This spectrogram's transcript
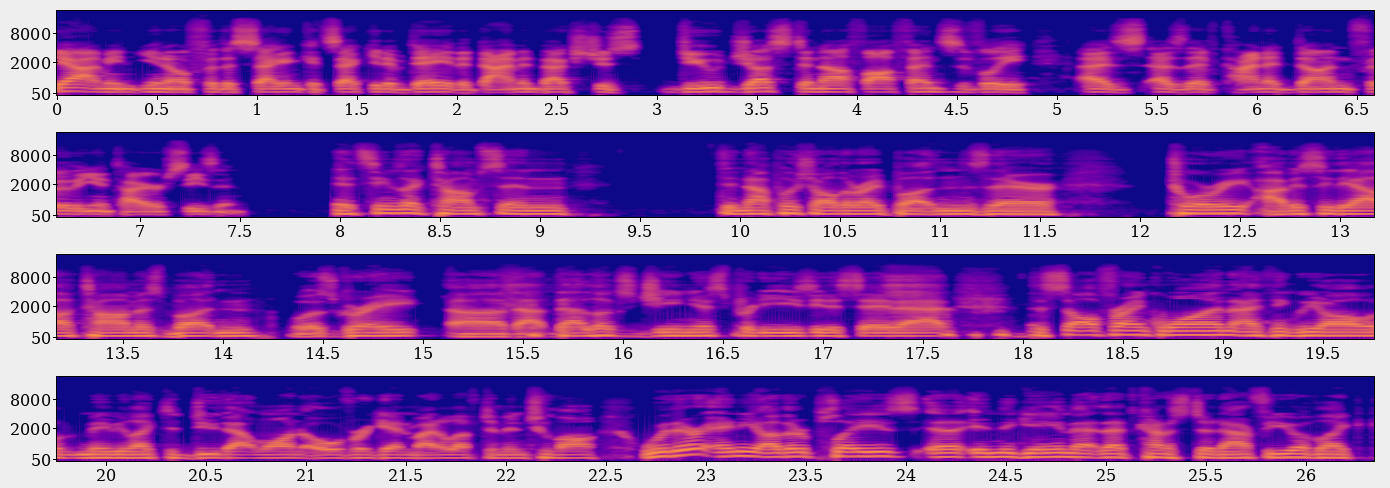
yeah, I mean, you know, for the second consecutive day, the Diamondbacks just do just enough offensively as as they've kind of done for the entire season. It seems like Thomson did not push all the right buttons there. Torey, obviously the Alek Thomas button was great. Uh, that that looks genius. Pretty easy to say that. The Saalfrank one, I think we all would maybe like to do that one over again. Might have left him in too long. Were there any other plays uh, in the game that that kind of stood out for you? Of like,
